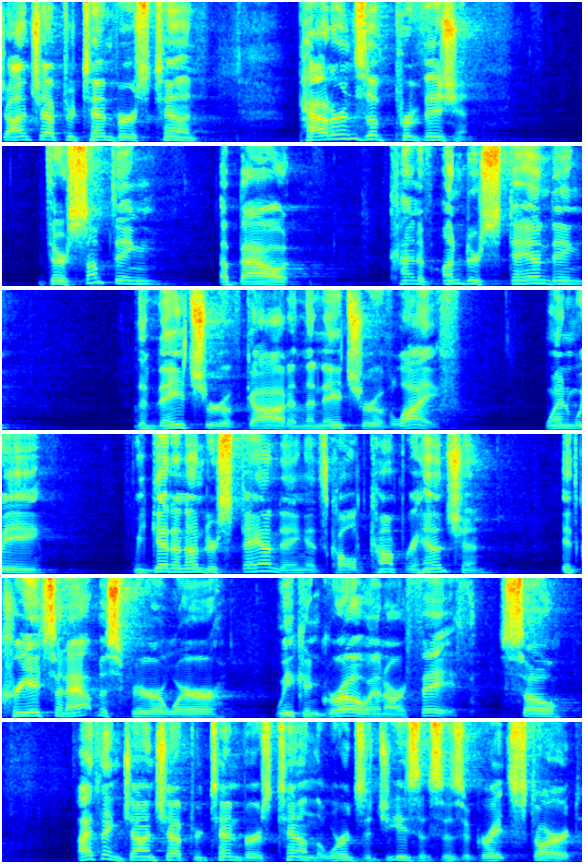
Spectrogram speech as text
John chapter 10, verse 10. Patterns of provision. There's something about kind of understanding the nature of God and the nature of life. When we, we get an understanding, it's called comprehension, it creates an atmosphere where we can grow in our faith. So I think John chapter 10, verse 10, the words of Jesus, is a great start.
